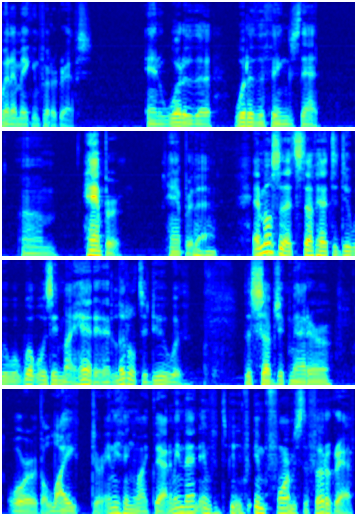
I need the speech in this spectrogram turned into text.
when i'm making photographs and what are the what are the things that um hamper hamper that Mhm. and most of that stuff had to do with what was in my head it had little to do with the subject matter or the light or anything like that. I mean, that inf- informs the photograph.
